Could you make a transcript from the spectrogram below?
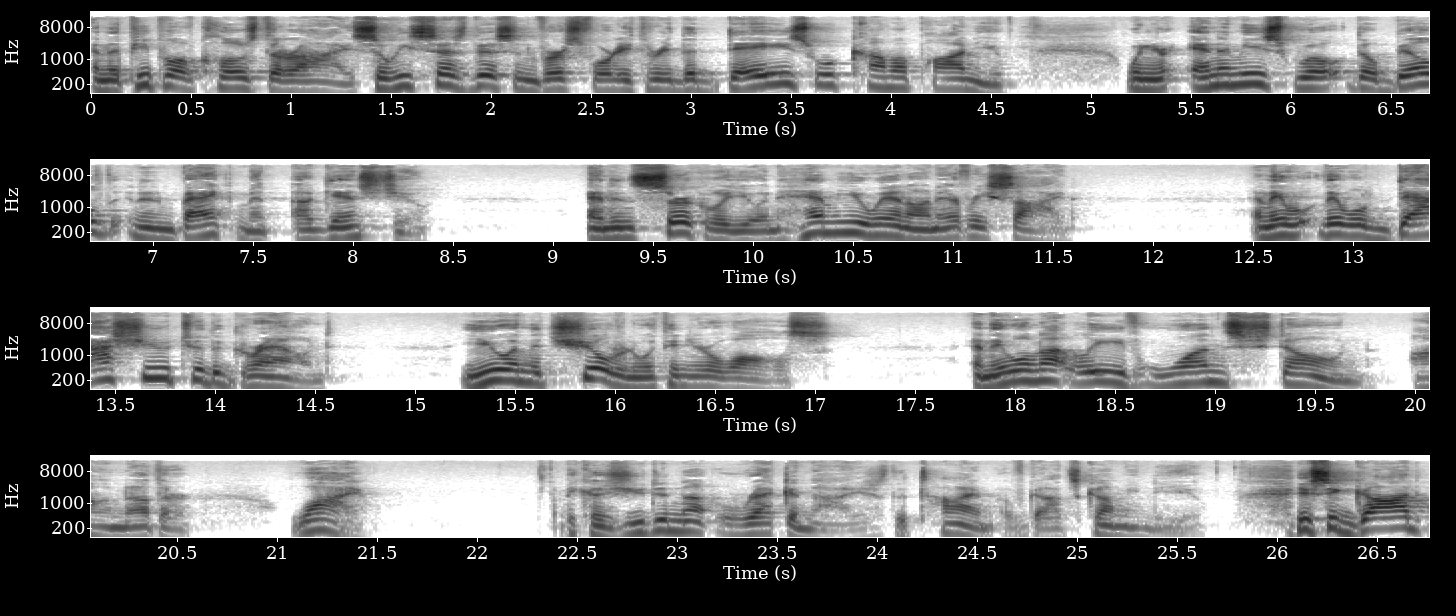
and the people have closed their eyes. So he says this in verse 43, the days will come upon you when your enemies will, they'll build an embankment against you and encircle you and hem you in on every side and they will, they will dash you to the ground, you and the children within your walls, and they will not leave one stone on another. Why? Because you did not recognize the time of God's coming to you. You see, God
